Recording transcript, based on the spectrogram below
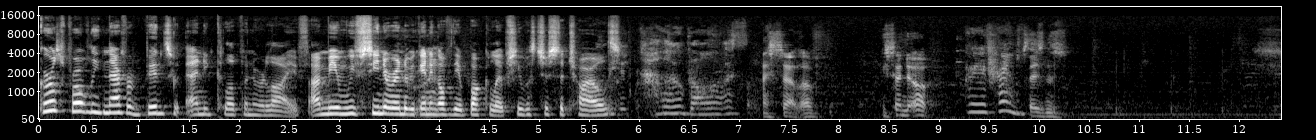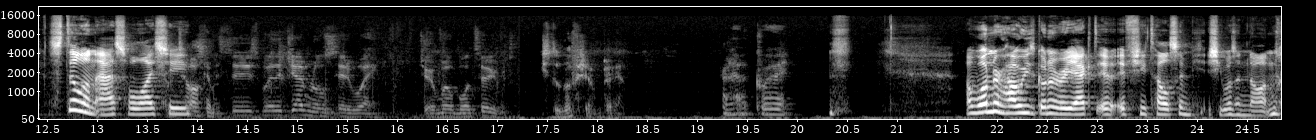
Girl's probably never been to any club in her life. I mean, we've seen her in the beginning of the apocalypse. She was just a child. Hello, boss. Nice set, love. You send it up. Who are your friends? Business. Still an asshole, I see. Talking. This is where the generals hid away during World War Two. Used to love champagne. I know, grew it. I wonder how he's gonna react if, if she tells him she was a nun.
